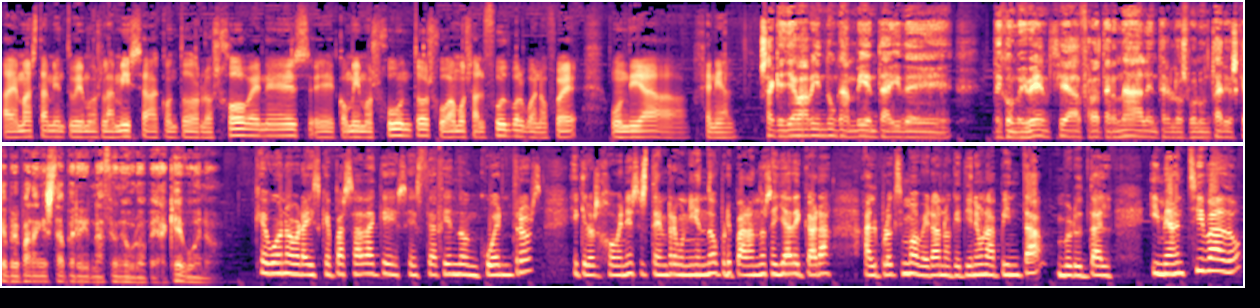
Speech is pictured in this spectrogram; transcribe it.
Además también tuvimos la misa con todos los jóvenes, eh, comimos juntos, jugamos al fútbol, bueno, fue un día genial. O sea que lleva habiendo un ambiente ahí de, de convivencia fraternal entre los voluntarios que preparan esta peregrinación europea. Qué bueno. Qué bueno, Bryce, qué pasada que se esté haciendo encuentros y que los jóvenes se estén reuniendo, preparándose ya de cara al próximo verano, que tiene una pinta brutal. Y me han chivado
